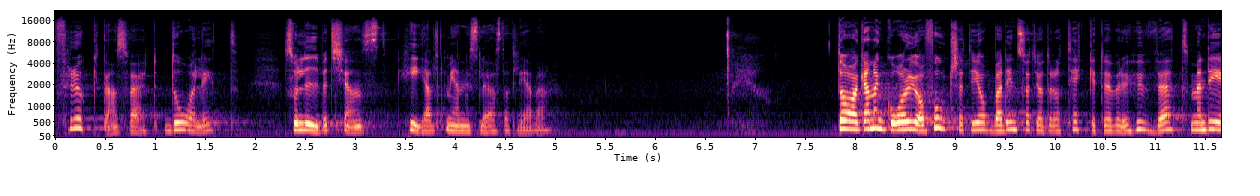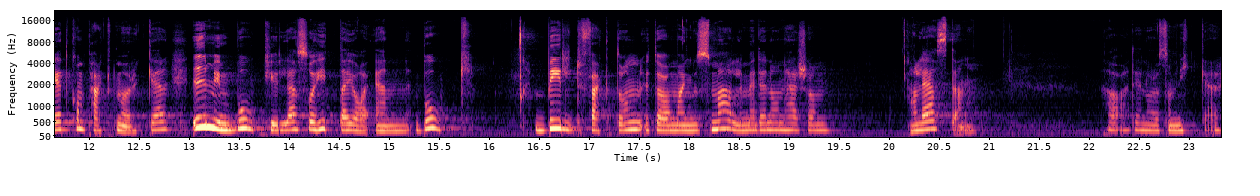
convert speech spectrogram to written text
fruktansvärt dåligt så livet känns helt meningslöst att leva? Dagarna går och jag fortsätter jobba. Det är inte så att jag drar täcket över huvudet, men det är ett kompakt mörker. I min bokhylla så hittar jag en bok. Bildfaktorn utav Magnus Malm. Är det någon här som har läst den? Ja, det är några som nickar.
